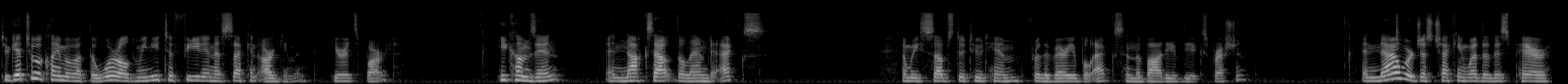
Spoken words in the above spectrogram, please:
To get to a claim about the world, we need to feed in a second argument. Here it's Bart. He comes in and knocks out the lambda x, and we substitute him for the variable x in the body of the expression. And now we're just checking whether this pair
